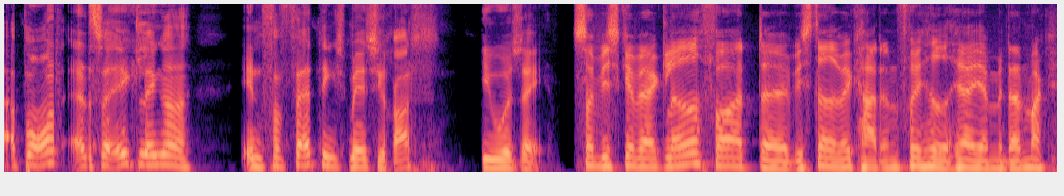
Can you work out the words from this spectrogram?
abort altså ikke længere en forfatningsmæssig ret i USA. Så vi skal være glade for, at øh, vi stadigvæk har den frihed her hjemme i Danmark.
